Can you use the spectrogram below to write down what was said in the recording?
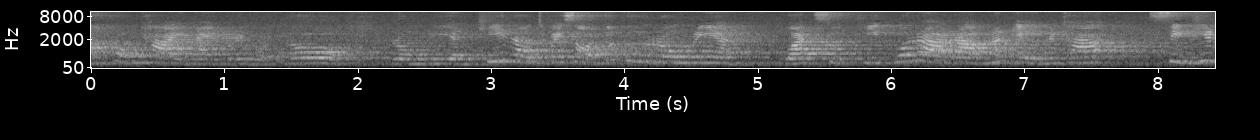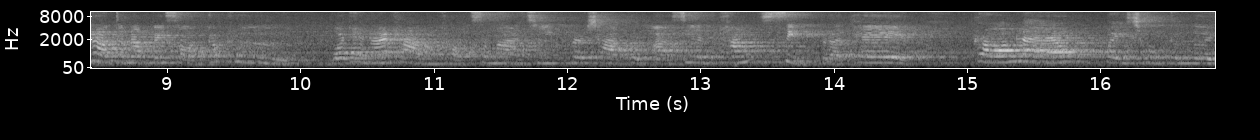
ังคมไทยในบริบทโลก โรงเรียนที่เราจะไปสอนก็คือโรงเรียน วัดสุทธิวรารามนั่นเองนะคะ สิ่งที่เราจะนำไปสอนก็คือ วัฒนธรรมของสมาชิกประชาคมอาเซียนทั้ง 10 ประเทศ พร้อมแล้วไปชมกันเลย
